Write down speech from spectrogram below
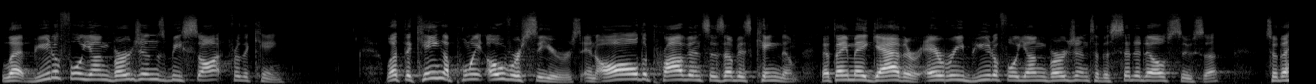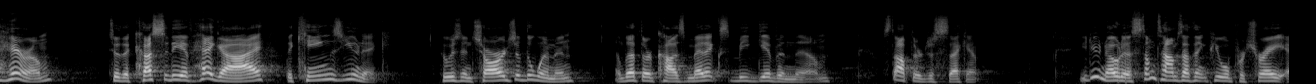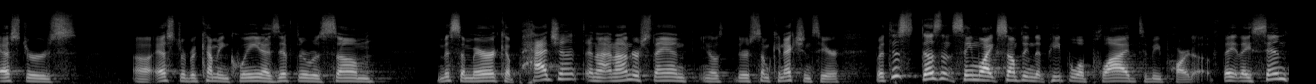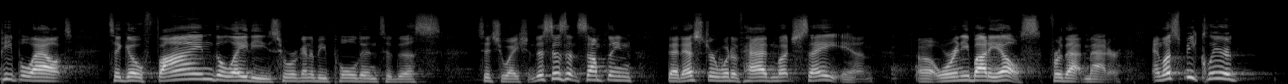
Let beautiful young virgins be sought for the king. Let the king appoint overseers in all the provinces of his kingdom, that they may gather every beautiful young virgin to the citadel of Susa, to the harem, to the custody of Hegai, the king's eunuch, who is in charge of the women, and let their cosmetics be given them. Stop there just a second. You do notice sometimes I think people portray Esther's uh, Esther becoming queen as if there was some Miss America pageant, and I, and I understand you know there's some connections here, but this doesn't seem like something that people applied to be part of. They, they send people out to go find the ladies who are going to be pulled into this situation. This isn't something that Esther would have had much say in, uh, or anybody else for that matter. And let's be clear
